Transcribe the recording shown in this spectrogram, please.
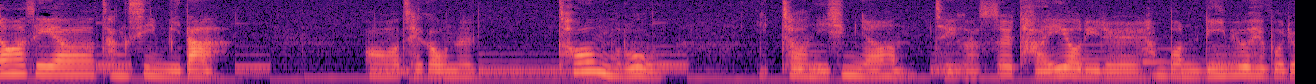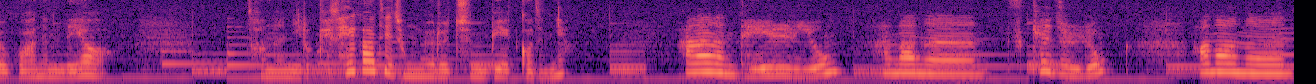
안녕하세요. 장씨입니다. 어, 제가 오늘 처음으로 2020년 제가 쓸 다이어리를 한번 리뷰해 보려고 하는데요. 저는 이렇게 세 가지 종류를 준비했거든요. 하나는 데일리용, 하나는 스케줄용, 하나는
